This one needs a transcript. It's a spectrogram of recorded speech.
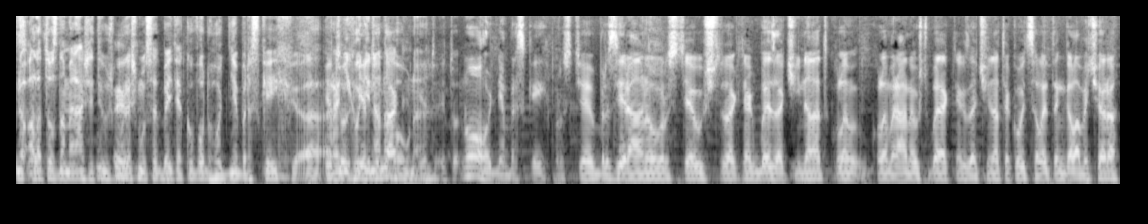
No ale to znamená, že ty už budeš muset být jako od hodně brzkých uh, ranních hodin na nohou, ne? Je to, je to, no hodně brzkých, prostě brzy ráno, prostě už to tak nějak bude začínat, kolem, kolem rána už to bude tak nějak začínat, jako celý ten gala večer a,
